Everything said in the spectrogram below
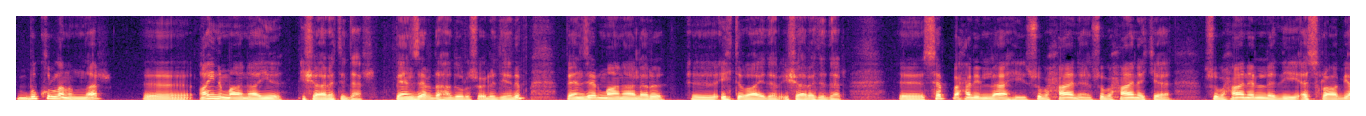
bu kullanımlar e, aynı manayı işaret eder. Benzer daha doğru öyle diyelim. Benzer manaları e, ihtiva eder, işaret eder. E, Sebbaha lillahi subhane, subhaneke, subhanellezi esra bi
